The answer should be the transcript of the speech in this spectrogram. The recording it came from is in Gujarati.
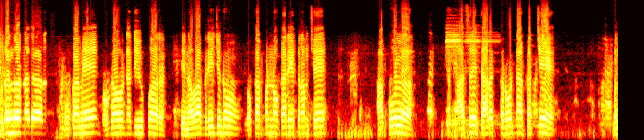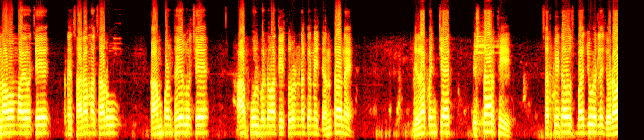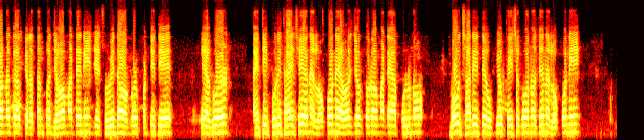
સુરેન્દ્રનગર મુકામે ભોગાવો નદી ઉપર જે નવા બ્રિજનું લોકાર્પણનો કાર્યક્રમ છે, આ પુલ આશરે ચારક કરોડના ખર્ચે બનાવવામાં આવ્યો છે અને સારામાં સારું કામ પણ થયેલું છે. આ પુલ બનવાથી સુરેન્દ્રનગરની જનતાને જિલ્લા પંચાયત વિસ્તારથી સર્કિટ હાઉસ બાજુ એટલે જોરાવનગર કે રતનપર જવા માટેની જે સુવિધાઓ અગવડ પડતી હતી એ- અગવડ અહીંથી પૂરી થાય છે અને લોકોને અવર જવર કરવા માટે આ પુલનો બહુ સારી રીતે ઉપયોગ થઈ શકવાનો છે અને લોકોની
